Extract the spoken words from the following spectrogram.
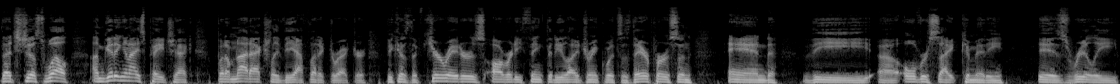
That's just, well, I'm getting a nice paycheck, but I'm not actually the athletic director because the curators already think that Eli Drinkwitz is their person and the uh, oversight committee is really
